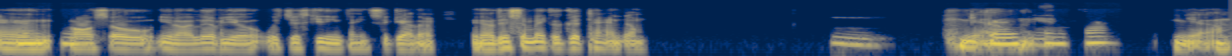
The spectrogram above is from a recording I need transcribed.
and Mhm. also you know Olivia was just getting things together. You know, just to make a good tandem. Mm. Yeah, Very Yeah. yeah. yeah,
